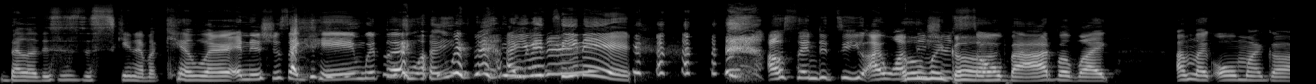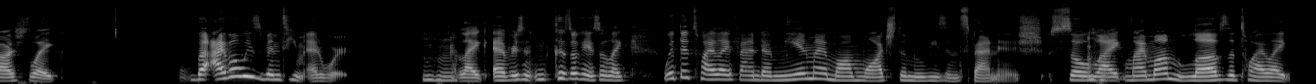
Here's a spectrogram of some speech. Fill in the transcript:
Bella, this is the skin of a killer, and it's just like him with the what? With the I haven't seen it. I'll send it to you. I want oh this shirt God. so bad, but like I'm like, oh my gosh, like but I've always been Team Edward. Mm-hmm. Like ever since, because okay, so like with the Twilight fandom, me and my mom watch the movies in Spanish. So mm-hmm. like my mom loves the Twilight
